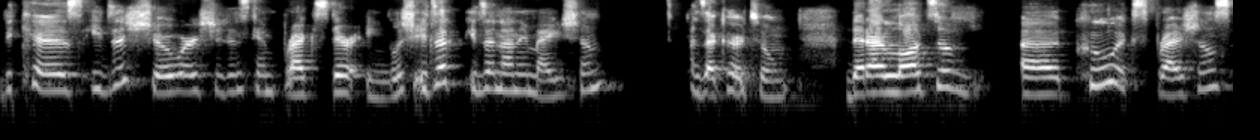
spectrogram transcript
because it's a show where students can practice their English. It's a it's an animation, it's a cartoon. There are lots of uh, cool expressions,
